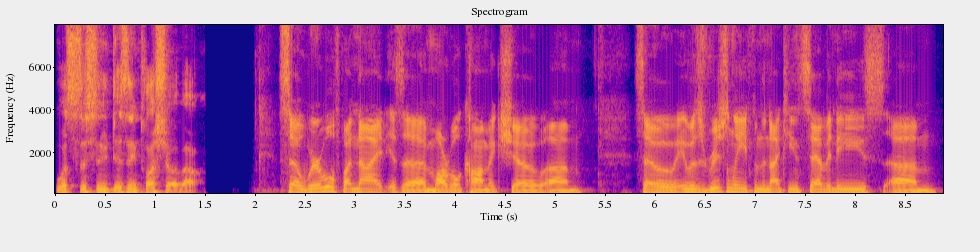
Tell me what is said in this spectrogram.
What's this new Disney Plus show about? So, Werewolf by Night is a Marvel comic show. Um, so, it was originally from the 1970s. Um,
